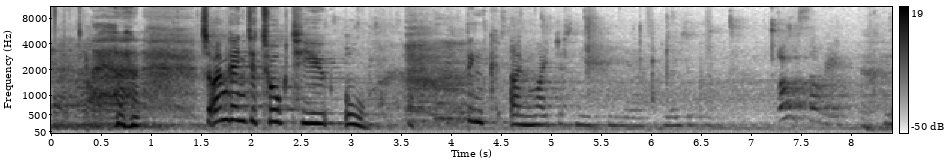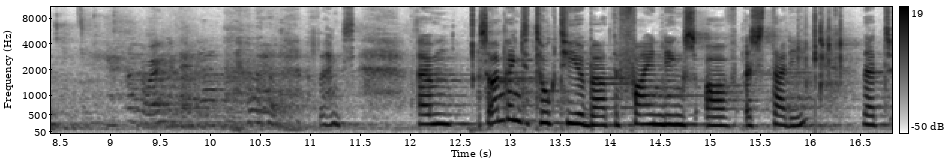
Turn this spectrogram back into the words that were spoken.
so I'm going to talk to you. Oh, I think I might just need. Thanks. Um, so I'm going to talk to you about the findings of a study that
